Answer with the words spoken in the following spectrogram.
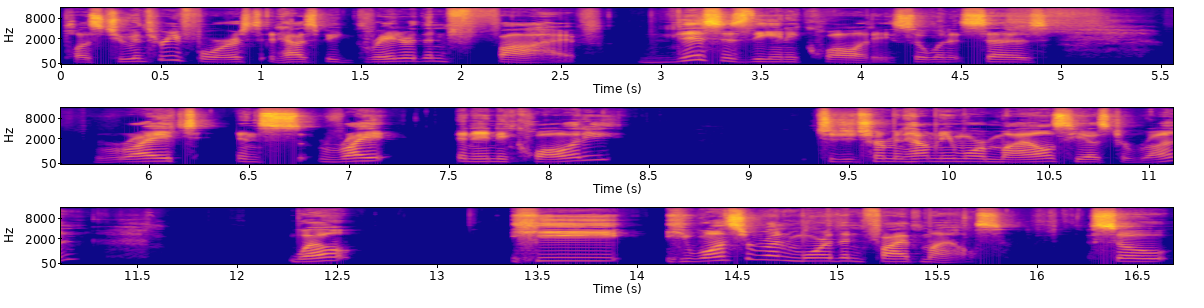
plus two and three fourths. It has to be greater than five. This is the inequality. So when it says write in, write an inequality to determine how many more miles he has to run, well, he he wants to run more than five miles. So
